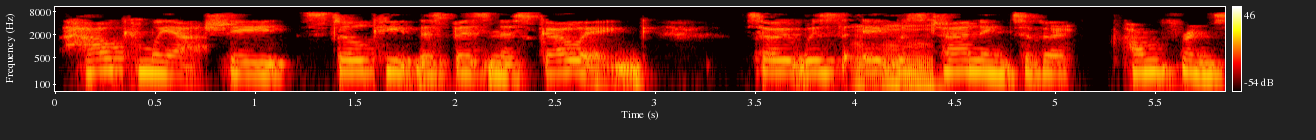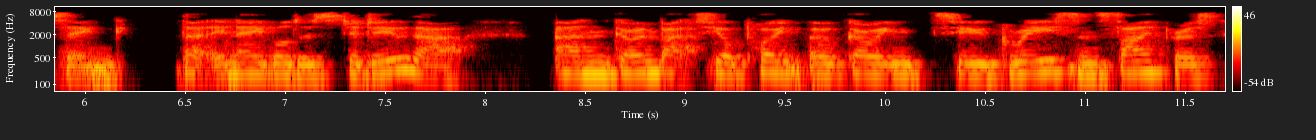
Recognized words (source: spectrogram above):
how can we actually still keep this business going? So it was, mm-hmm. it was mm-hmm. turning to the conferencing that enabled us to do that. And going back to your point of going to Greece and Cyprus,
